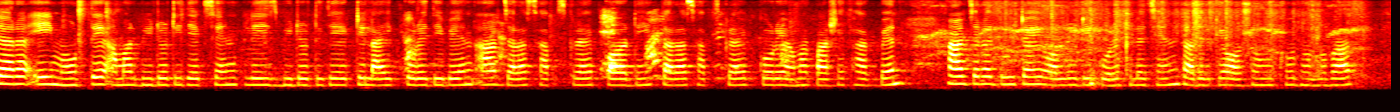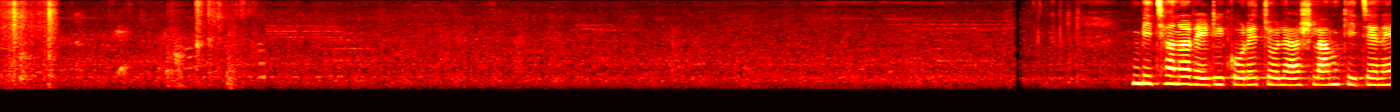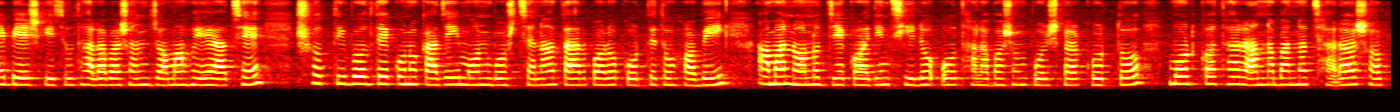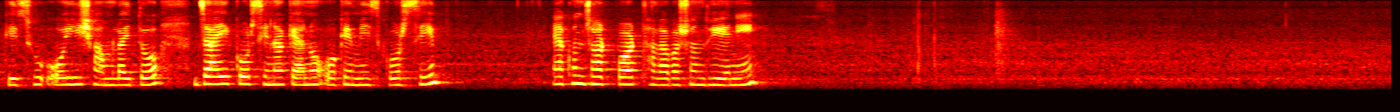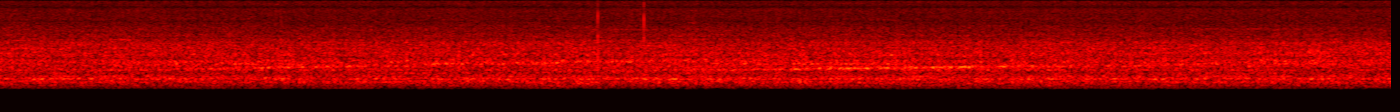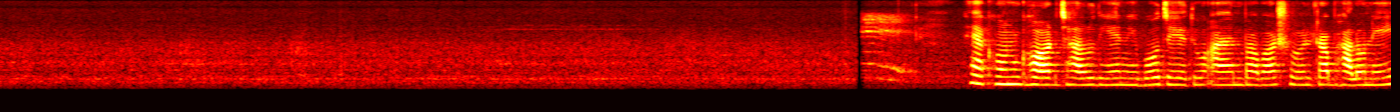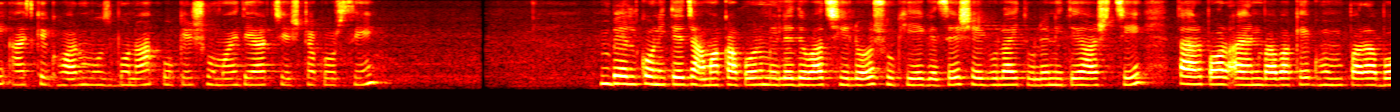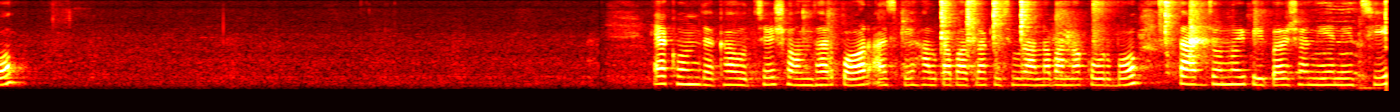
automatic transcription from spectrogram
যারা এই মুহূর্তে আমার ভিডিওটি দেখছেন প্লিজ ভিডিওটিতে একটি লাইক করে দিবেন। আর যারা সাবস্ক্রাইব করেনি, তারা সাবস্ক্রাইব করে আমার পাশে থাকবেন। আর যারা দুইটাই অলরেডি করে ফেলেছেন, তাদেরকে অসংখ্য ধন্যবাদ। বিছানা রেডি করে চলে আসলাম কিচেনে। বেশ কিছু থালা বাসন জমা হয়ে আছে। সত্যি বলতে কোনো কাজেই মন বসছে না, তারপরও করতে তো হবেই। আমার ননদ যে কয়দিন ছিল ও থালা বাসন পরিষ্কার করত, মোট কথা রান্না বান্না ছাড়া সব কিছু ওই সামলাইতো। যাই করছি না কেন ওকে মিস করছি। এখন ঝটপট থালা বাসন ধুয়ে নিই। এখন ঘর ঝাড়ু দিয়ে নিব। যেহেতু আয়ন বাবার শরীরটা ভালো নেই, আজকে ঘর মুছবো না। ওকে সময় দেওয়ার চেষ্টা করছি। বেলকনিতে জামা কাপড় মেলে দেওয়া ছিল, শুকিয়ে গেছে, সেগুলাই তুলে নিতে আসছি। তারপর আয়ন বাবাকে ঘুম পাড়াবো। এখন দেখা হচ্ছে সন্ধ্যার পর। আজকে হালকা পাতলা কিছু রান্না বান্না করব, তার জন্যই প্রিপারেশান নিয়ে নিচ্ছি।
